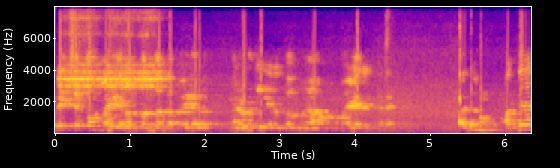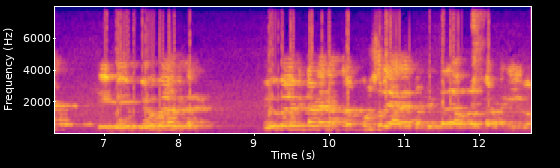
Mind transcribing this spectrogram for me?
ಪ್ರೇಕ್ಷಕ ಮಹಿಳೆಯರು ಬಂದಂತ ಮಹಿಳೆಯರು ಮೆರವಣಿಗೆ ಇರುವಂತ ಮಹಿಳೆಯರಿರ್ತಾರೆ ಮಹಿಳೆಯರು ಇರ್ತಾರೆ. ಅದ್ರ ಮಧ್ಯೆ ಈ ಬೇವು ಬೇವು ವಿತರಣೆ. ಬೇವು ವಿತರಣೆ ನಂತರ ಪುರುಷರು ಯಾರ್ಯಾರು ಬಂದಿರ್ತಾರೆ, ಅವರು ಮೆರವಣಿಗೆ ಇರೋ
